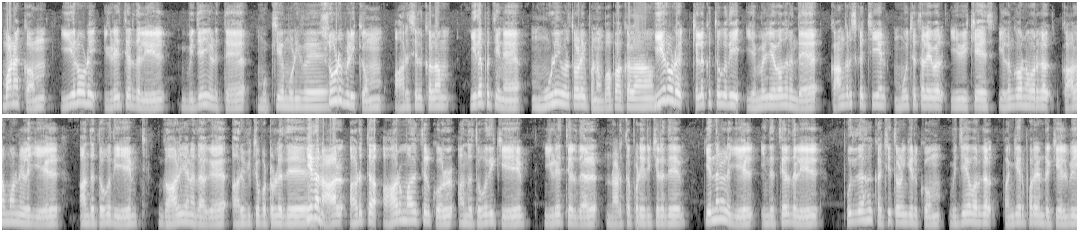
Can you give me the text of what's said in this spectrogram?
வணக்கம். ஈரோடு இடைத்தேர்தலில் விஜய் எடுத்த முக்கிய முடிவு. சூடு பிடிக்கும் அரசியல் களம். இதை பத்தின மூளைவரத்தோட இப்ப நம்ம பார்க்கலாம். ஈரோடு கிழக்கு தொகுதி எம்எல்ஏவாக இருந்த காங்கிரஸ் கட்சியின் மூத்த தலைவர் இவி கே இளங்கோன் அவர்கள் காலமான நிலையில் அந்த தொகுதி காலியானதாக அறிவிக்கப்பட்டுள்ளது. இதனால் அடுத்த ஆறு மாதத்திற்குள் அந்த தொகுதிக்கு இடைத்தேர்தல் நடத்தப்பட இருக்கிறது. இந்த நிலையில் இந்த தேர்தலில் புதிதாக கட்சி தொடங்கியிருக்கும் விஜய் அவர்கள் பங்கேற்பார் என்ற கேள்வி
